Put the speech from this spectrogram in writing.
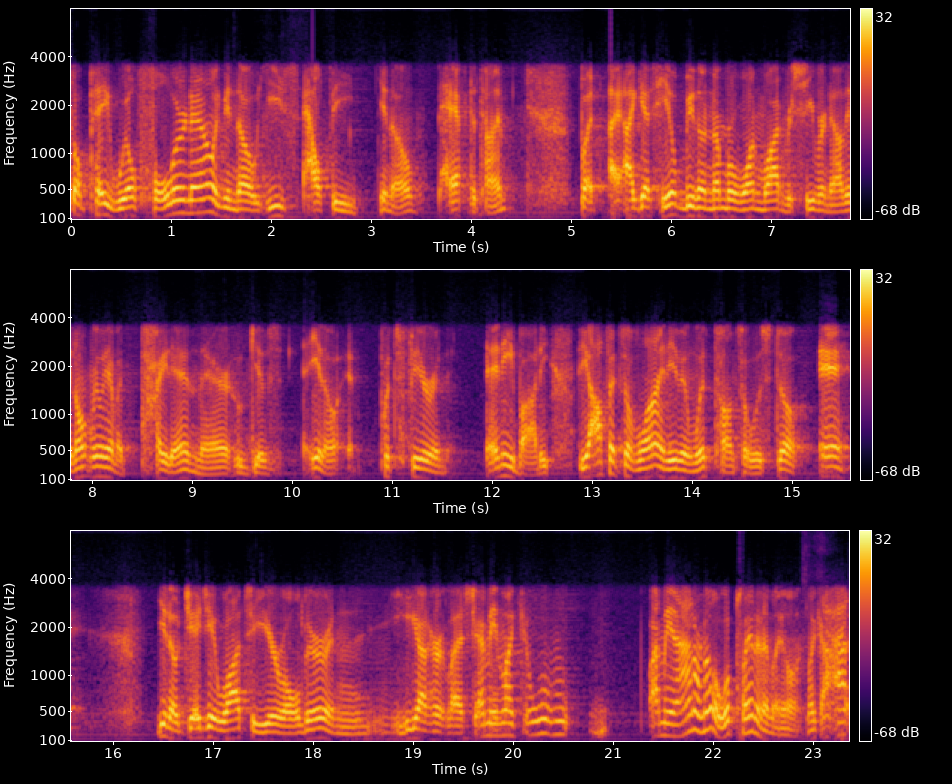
they'll pay Will Fuller now, even though he's healthy, you know, half the time. But I, I guess he'll be their number one wide receiver now. They don't really have a tight end there who gives, you know, puts fear in anybody. The offensive line, even with Tunsil, was still eh you know, J.J. Watt's a year older, and he got hurt last year. I mean, like, I mean, I don't know what planet am I on? Like, I,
